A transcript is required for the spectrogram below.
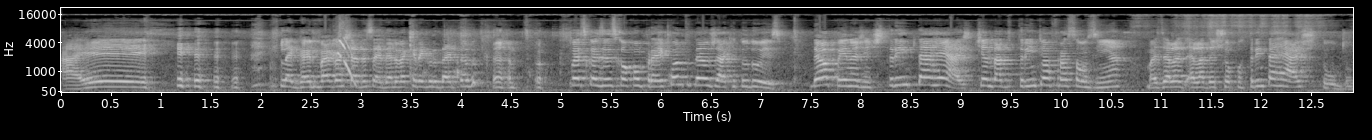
aê! Que legal, ele vai gostar dessa ideia, ele vai querer grudar em todo canto. As coisinhas que eu comprei. Quanto deu já que tudo isso? Deu apenas, gente, 30 reais. Tinha dado 30 uma fraçãozinha, mas ela, ela deixou por 30 reais tudo.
